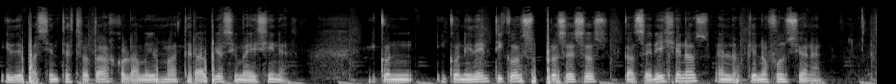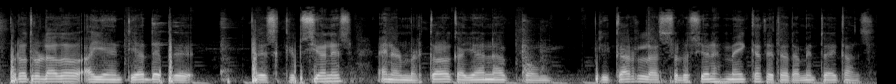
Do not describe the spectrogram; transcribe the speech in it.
y de pacientes tratados con las mismas terapias y medicinas y con, y con idénticos procesos cancerígenos en los que no funcionan. Por otro lado, hay identidad de prescripciones en el mercado que ayudan a complicar las soluciones médicas de tratamiento de cáncer.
